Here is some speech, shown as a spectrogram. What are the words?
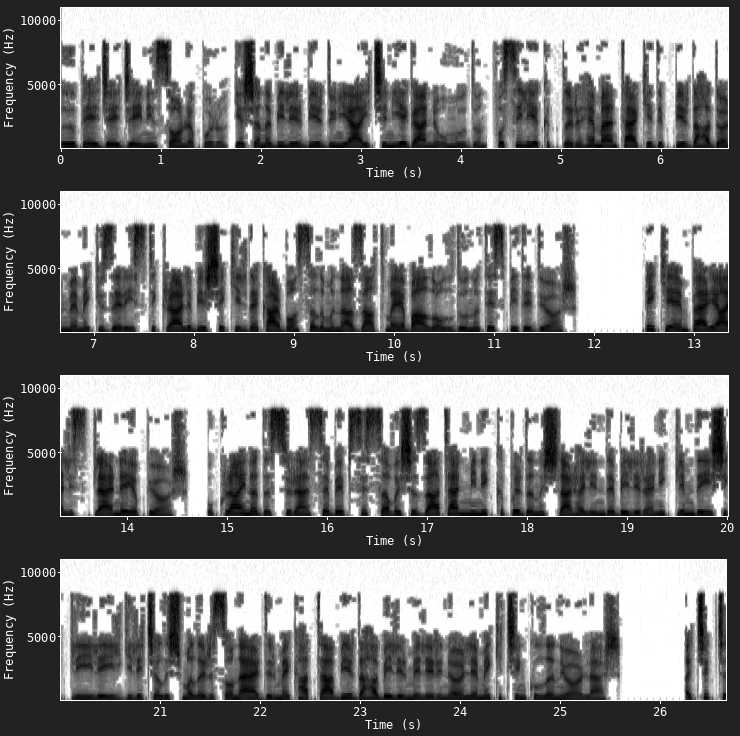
IPCC'nin son raporu, yaşanabilir bir dünya için yegane umudun, fosil yakıtları hemen terk edip bir daha dönmemek üzere istikrarlı bir şekilde karbon salımını azaltmaya bağlı olduğunu tespit ediyor. Peki emperyalistler ne yapıyor? Ukrayna'da süren sebepsiz savaşı zaten minik kıpırdanışlar halinde beliren iklim değişikliği ile ilgili çalışmaları sona erdirmek hatta bir daha belirmelerini önlemek için kullanıyorlar. Açıkça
